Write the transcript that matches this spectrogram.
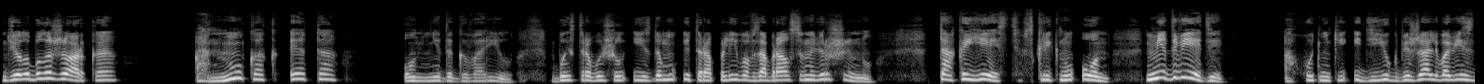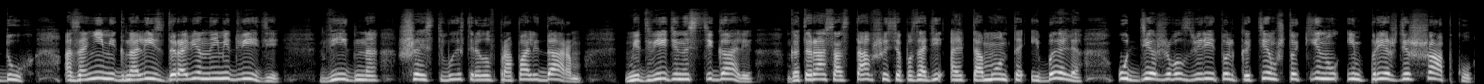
«Дело было жаркое. «А ну как это...» Он не договорил, быстро вышел из дому и торопливо взобрался на вершину. «Так и есть!» — вскрикнул он. «Медведи!» Охотники и Дьюк бежали во весь дух, а за ними гнались здоровенные медведи. Видно, шесть выстрелов пропали даром. Медведи настигали. Гатерас, оставшийся позади Альтамонта и Беля, удерживал зверей только тем, что кинул им прежде шапку,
